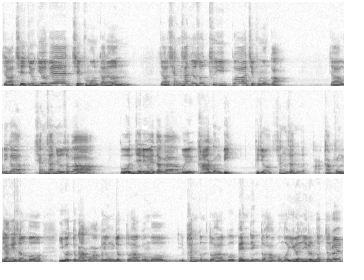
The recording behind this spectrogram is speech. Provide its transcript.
자, 제조기업의 제품 원가는 자, 생산 요소 투입과 제품 원가. 자, 우리가 생산 요소가 그 원재료에다가 뭐예요? 가공비. 그죠? 생산 가- 공장에서 뭐 이것도 가공하고 용접도 하고 뭐 판금도 하고 밴딩도 하고 뭐 이런 이런 것들을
